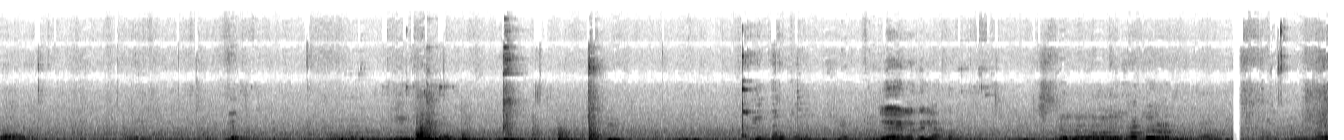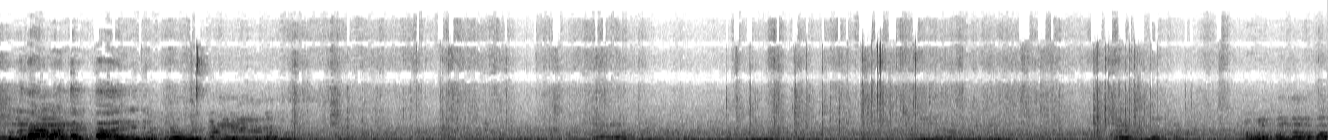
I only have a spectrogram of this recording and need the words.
वाव जा. बघ का मग, मस्त. यायला दिला का. तुला काय हे आपला फोन झाला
